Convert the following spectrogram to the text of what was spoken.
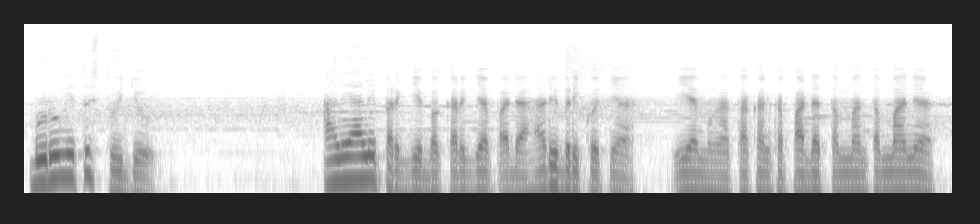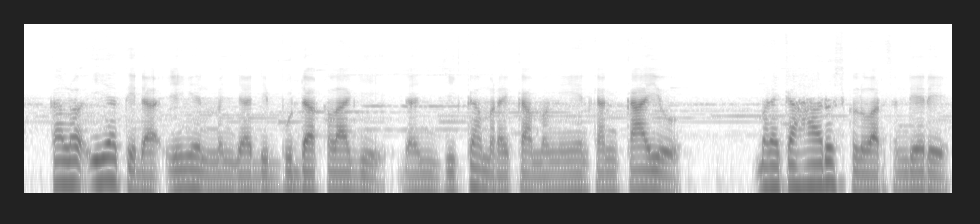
Burung itu setuju. Alih-alih pergi bekerja pada hari berikutnya, ia mengatakan kepada teman-temannya kalau ia tidak ingin menjadi budak lagi dan jika mereka menginginkan kayu, mereka harus keluar sendiri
